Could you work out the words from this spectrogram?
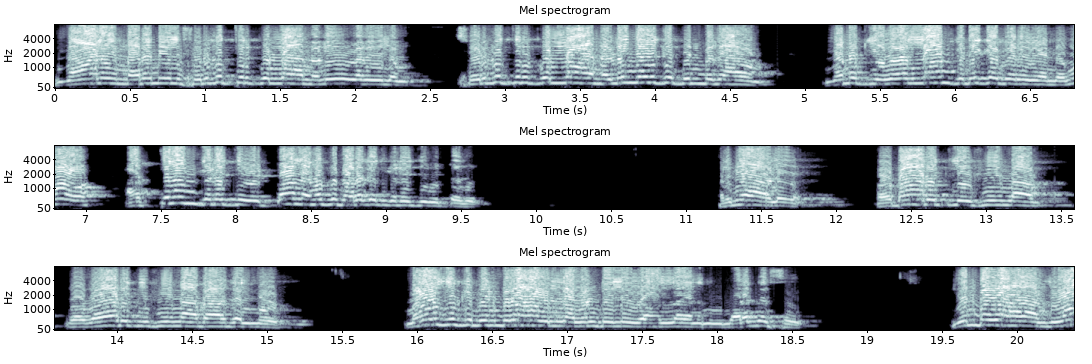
நாளை மறுமையில் சொர்க்கத்திற்குள்ளா நுழைவுவரையிலும் சொர்க்கத்திற்குள்ளா நுழைந்ததற்கு பின்பதாகும் நமக்கு எதெல்லாம் கிடைக்கப்பெற வேண்டுமோ அத்தனம் கிடைத்து விட்டால் நமக்கு பறக்கம் கிடைத்து விட்டது அருமையாவளே வபாரிக்லி ஃபீமா வபாரிக்லி ஃபீமா பாதல் மௌத். மௌசுக்கு பின்பதாக உள்ள ஒன்றிலே யா எனக்கு மறக்க செய் என்பதாக நான் துவா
